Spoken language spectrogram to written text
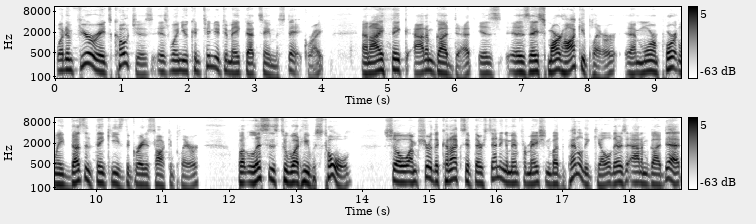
What infuriates coaches is when you continue to make that same mistake, right? And I think Adam Gaudette is is a smart hockey player, and more importantly, doesn't think he's the greatest hockey player, but listens to what he was told. So I'm sure the Canucks, if they're sending him information about the penalty kill, there's Adam Gaudette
